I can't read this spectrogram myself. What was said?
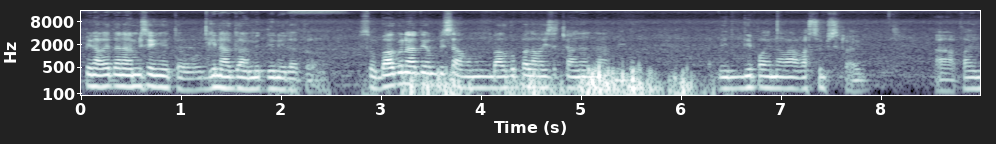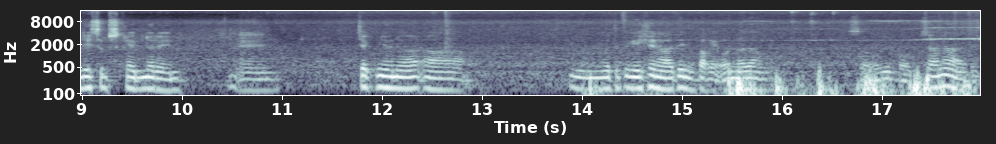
pinakita namin sa inyo to, ginagamit din nila to. So, bago natin umpisa, kung bago pa lang kayo sa channel namin, at hindi pa kayo nakaka-subscribe, ah kindly subscribe na rin. And check nyo na ah, yung notification natin, paki-on na lang. So, yun po. Sana natin.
